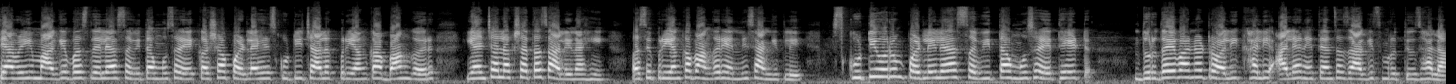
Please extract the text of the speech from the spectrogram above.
त्यावेळी मागे बसलेल्या सविता मुसळे कशा पडल्या हे स्कूटी चालक प्रियांका बांगर यांच्या लक्षातच आले नाही असे प्रियांका बांगर यांनी सांगितले. स्कूटीवरून पडलेल्या सविता मुसळे थेट दुर्दैवानं ट्रॉली खाली आल्याने त्यांचा जागीच मृत्यू झाला.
